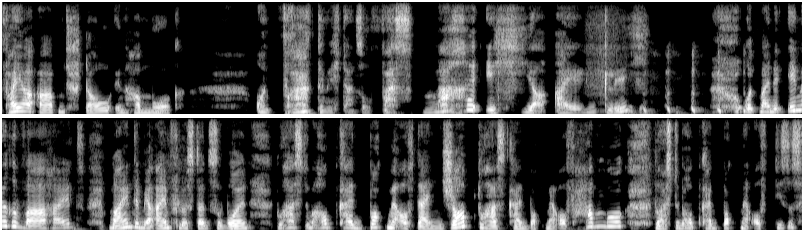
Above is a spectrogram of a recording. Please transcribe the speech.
Feierabendstau in Hamburg. und fragte mich dann so, was mache ich hier eigentlich? Und meine innere Wahrheit meinte mir einflüstern zu wollen, du hast überhaupt keinen Bock mehr auf deinen Job, du hast keinen Bock mehr auf Hamburg, du hast überhaupt keinen Bock mehr auf dieses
